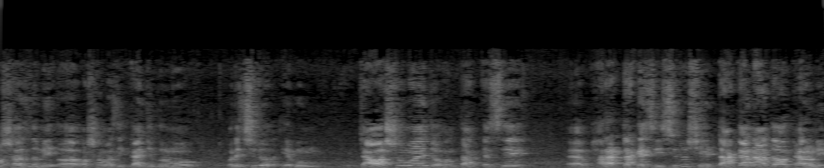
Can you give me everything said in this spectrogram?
অসামাজিক অসামাজিক কার্যক্রম করেছিল এবং যাওয়ার সময় যখন তার কাছে ভাড়ার টাকা চেয়েছিল সে টাকা না দেওয়ার কারণে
